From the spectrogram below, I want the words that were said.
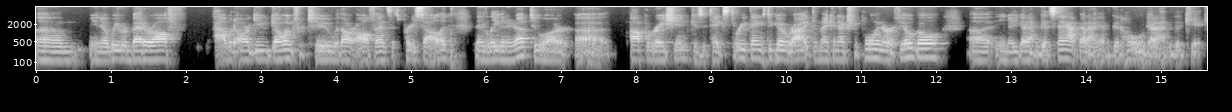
Um, you know, we were better off I would argue going for two with our offense that's pretty solid, then leaving it up to our uh, operation because it takes three things to go right to make an extra point or a field goal. Uh, you know, you got to have a good snap, got to have a good hold, got to have a good kick.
